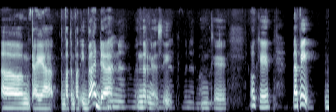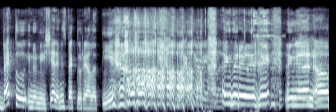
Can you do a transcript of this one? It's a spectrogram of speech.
um, kayak tempat-tempat ibadah. Bener, nggak sih? Bener banget. Oke, okay. oke. Okay. Tapi back to Indonesia, that means back to reality. back to reality. back to reality dengan uh,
